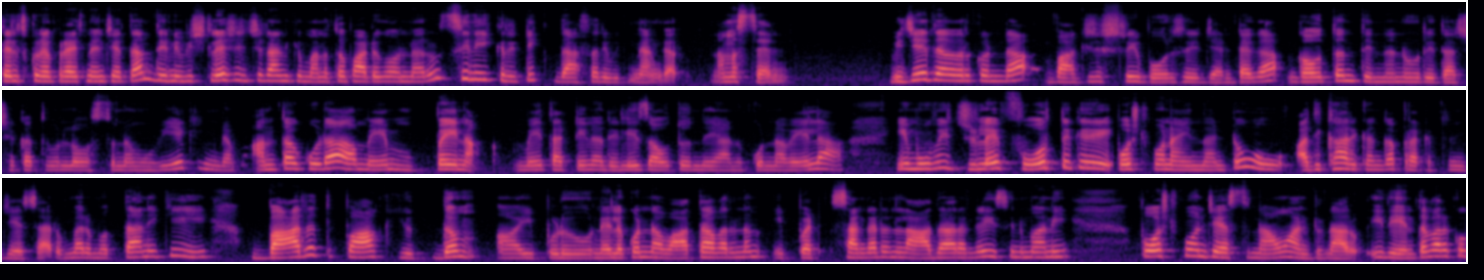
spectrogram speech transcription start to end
తెలుసుకునే ప్రయత్నం చేద్దాం. దీన్ని విశ్లేషించడానికి మనతో పాటుగా ఉన్నారు సినీ క్రిటిక్ దాసరి విజ్ఞాన్ గారు. నమస్తే అండి. విజయ్ దేవరకొండ భాగ్యశ్రీ బోర్సే జంటగా గౌతమ్ తిన్ననూరి దర్శకత్వంలో వస్తున్న మూవీయే కింగ్డమ్. అంతా కూడా మే ముప్పైన మే థర్టీన రిలీజ్ అవుతుంది అనుకున్న వేళ ఈ మూవీ జూలై ఫోర్త్కి పోస్ట్ పోన్ అయిందంటూ అధికారికంగా ప్రకటన చేశారు. మరి మొత్తానికి భారత్ పాక్ యుద్ధం ఇప్పుడు నెలకొన్న వాతావరణం ఇప్పటి సంఘటనల ఆధారంగా ఈ సినిమాని పోస్ట్ పోన్ చేస్తున్నాము అంటున్నారు. ఇది ఎంతవరకు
